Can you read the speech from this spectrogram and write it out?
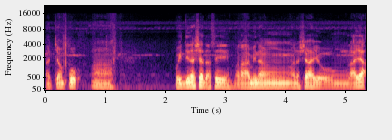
At yan po, ah, pwede na siya kasi marami ng ano siya, yung laya.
